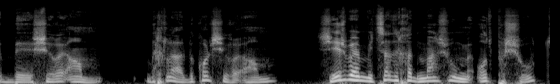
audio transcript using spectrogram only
בשירי עם, בכלל, בכל שירי עם, שיש בהם מצד אחד משהו מאוד פשוט.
